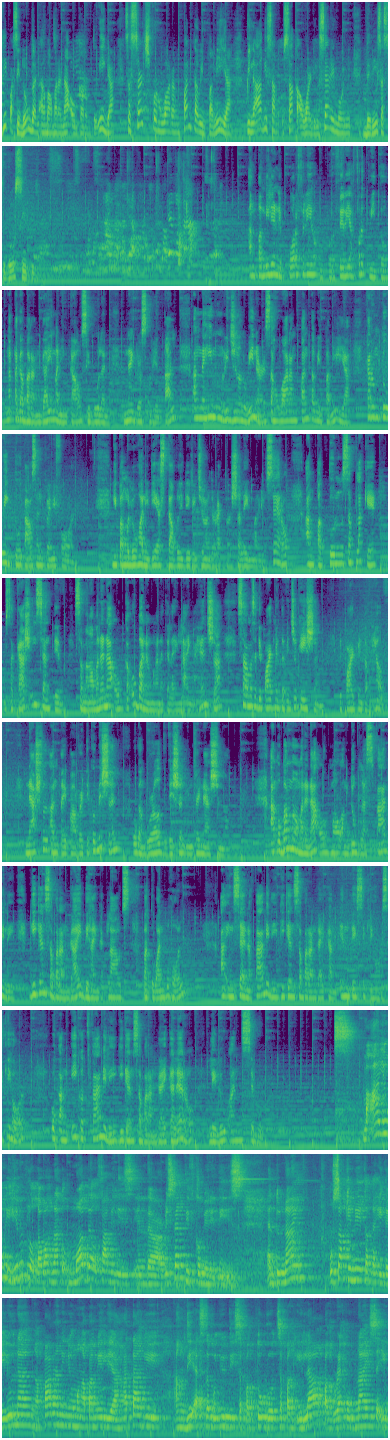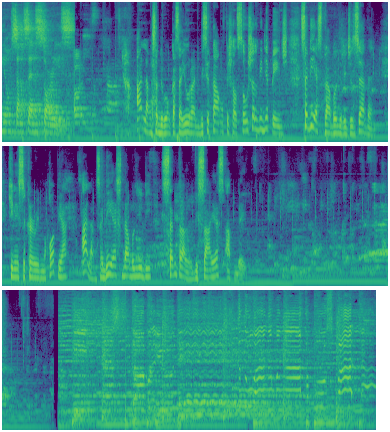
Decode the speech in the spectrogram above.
Gipasidunggan ang mga mananaog karong tuiga sa Search for Warang Pantawid Pamilya pinaagi sang usa ka awarding ceremony diri sa Cebu City. ang pamilya ni Porfirio o Porfiria Fortuito nga taga Barangay Maningkaw, Sibulan, Negros Oriental ang nahimong regional winner sa Huwarang Pantawid Pamilya karong tuig 2024. Gipanguluhan ni DSWD Regional Director Shalane Marilocero ang pagtunol sa plake o sa cash incentive sa mga mananaog kauban ng mga nagkalaing-laing ahensya sama sa Department of Education, Department of Health, National Anti-Poverty Commission ug ang World Vision International. Ang ubang mga mananaog mao ang Douglas family gikan sa barangay Behind the Clouds, Batuan, Bohol, ang Insena family gikan sa barangay Kang Inde, Sikihor, Sikihor, ug ang Ikot family gikan sa barangay Calero, Liluan, Cebu. maayong ihimplo tawag nato model families in the respective communities. And tonight, usa kini kakahigayunan nga para ninyong mga pamilya hatagi ang DSWD sa pagtugot sa pag-ila, pag-recognize sa inyong success stories. Alang sa dugong kasayuran, bisita ang official social media page sa DSWD Region 7. Kini si Kerwin Makopya, alang sa DSWD Central Visayas Update. DSWD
